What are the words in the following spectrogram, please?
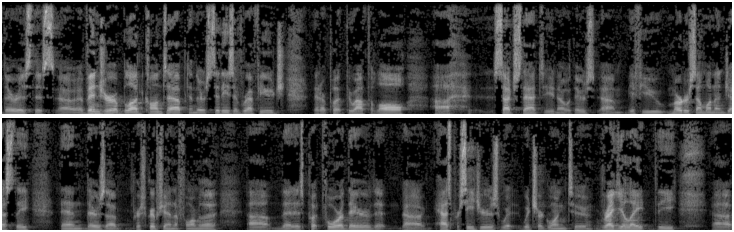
there is this uh, avenger of blood concept, and there's cities of refuge that are put throughout the law, uh, such that you know there's um, if you murder someone unjustly, then there's a prescription, a formula uh, that is put forward there that uh, has procedures which are going to regulate the uh,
